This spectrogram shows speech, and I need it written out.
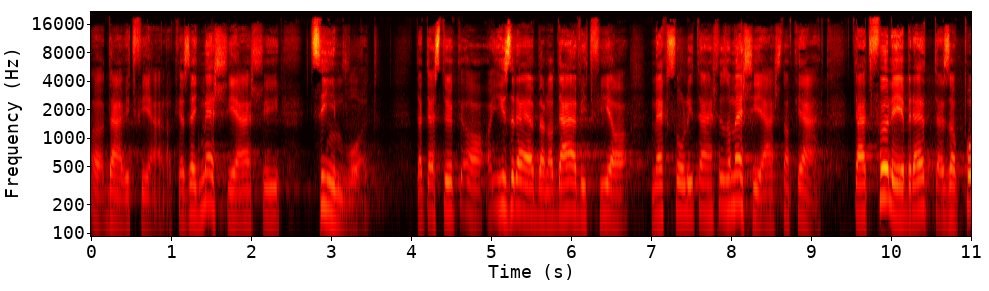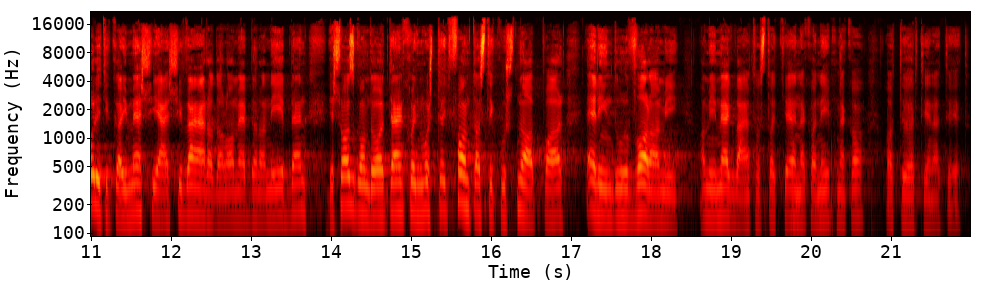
a Dávid fiának. Ez egy messiási cím volt. Tehát ezt ők a, a Izraelben a Dávid fia megszólítás, ez a messiásnak járt. Tehát fölébredt ez a politikai messiási váradalom ebben a népben, és azt gondolták, hogy most egy fantasztikus nappal elindul valami, ami megváltoztatja ennek a népnek a, a történetét.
